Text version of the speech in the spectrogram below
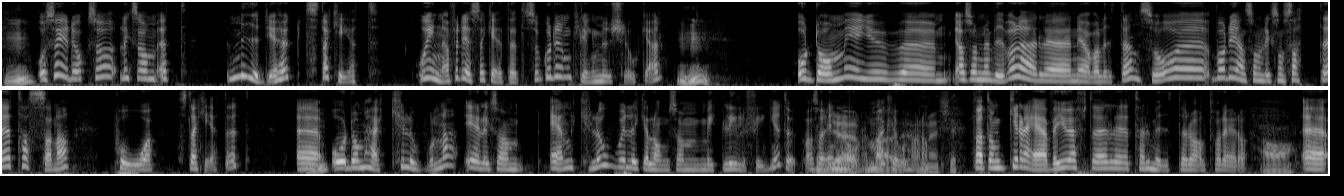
Mm. Och så är det också liksom ett midjehögt staket. Och innanför det staketet så går det omkring myrslokar. Mhm. Och de är ju, eh, alltså när vi var där när jag var liten så eh, var det en som liksom satte tassarna på staketet. Eh, Mm. Och de här klorna är liksom, en klo är lika lång som mitt lillfinger typ. Alltså enorma Jävlar. klor har de. För att de gräver ju efter termiter och allt vad det är då. Ja. Eh,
